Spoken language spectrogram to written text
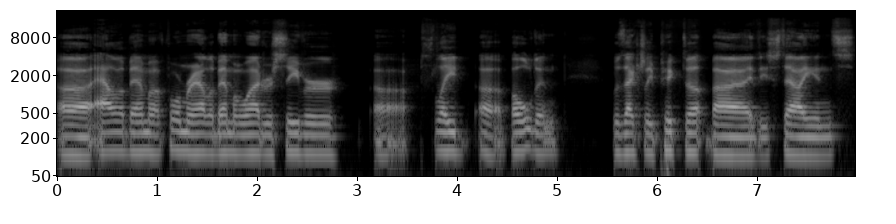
Uh, Alabama, former Alabama wide receiver Slade Bolden was actually picked up by the Stallions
